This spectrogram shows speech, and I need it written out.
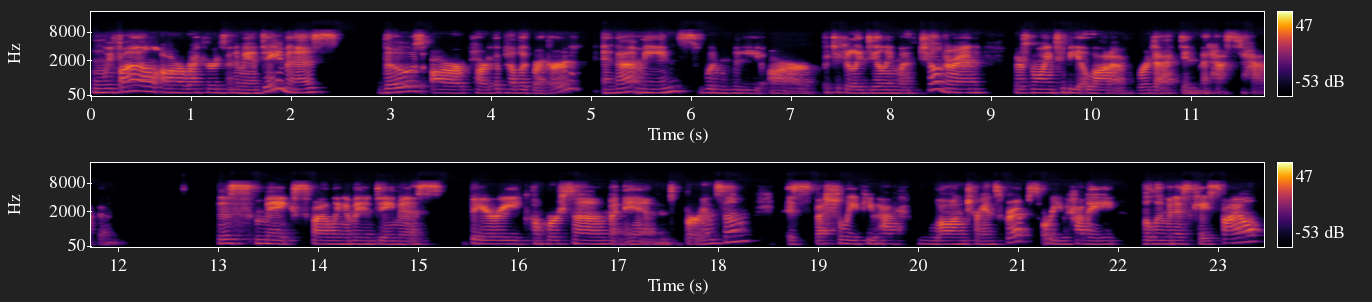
When we file our records in a mandamus, those are part of the public record. And that means when we are particularly dealing with children, there's going to be a lot of redacting that has to happen. This makes filing a mandamus very cumbersome and burdensome, especially if you have long transcripts or you have a voluminous case file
